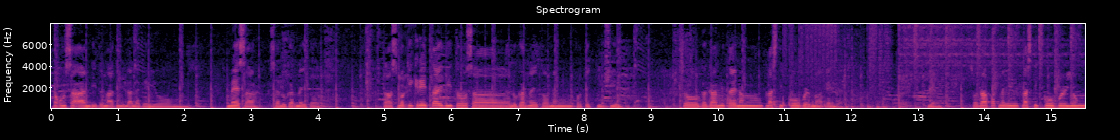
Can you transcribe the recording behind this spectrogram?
na kung saan dito natin ilalagay yung mesa sa lugar na ito. Tapos magkikreate tayo dito sa lugar na ito ng protective shield. So gagamit tayo ng plastic cover mga kailan. Yan. So dapat may plastic cover yung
